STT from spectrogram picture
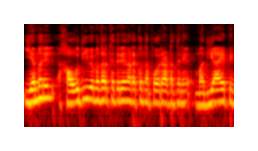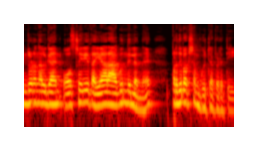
യമനിൽ ഹൗദി വിമതർക്കെതിരെ നടക്കുന്ന പോരാട്ടത്തിന് മതിയായ പിന്തുണ നൽകാൻ ഓസ്ട്രേലിയ തയ്യാറാകുന്നില്ലെന്ന് പ്രതിപക്ഷം കുറ്റപ്പെടുത്തി.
